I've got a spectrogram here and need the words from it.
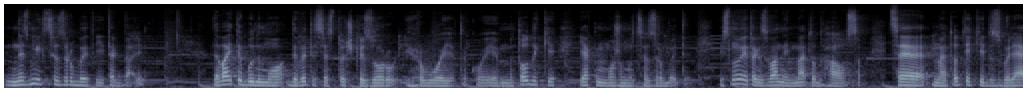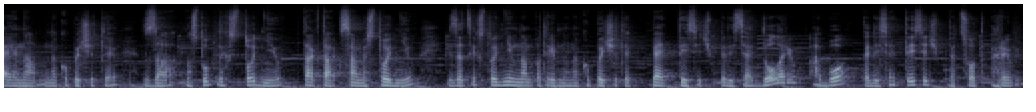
не зміг це зробити і так далі. Давайте будемо дивитися з точки зору ігрової такої методики, як ми можемо це зробити. Існує так званий метод Гауса. Це метод, який дозволяє нам накопичити за наступних 100 днів. Так, так, саме 100 днів. І за цих 100 днів нам потрібно накопичити 5050 доларів або 50 тисяч 500 гривень.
